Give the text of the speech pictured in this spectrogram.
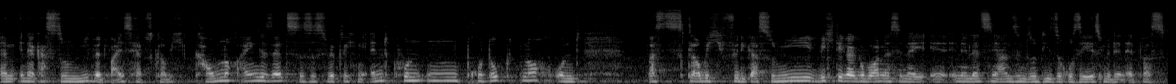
Ähm, in der Gastronomie wird Weißherbst, glaube ich, kaum noch eingesetzt. Das ist wirklich ein Endkundenprodukt noch und was, glaube ich, für die Gastronomie wichtiger geworden ist in, der, in den letzten Jahren, sind so diese Rosés mit den etwas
